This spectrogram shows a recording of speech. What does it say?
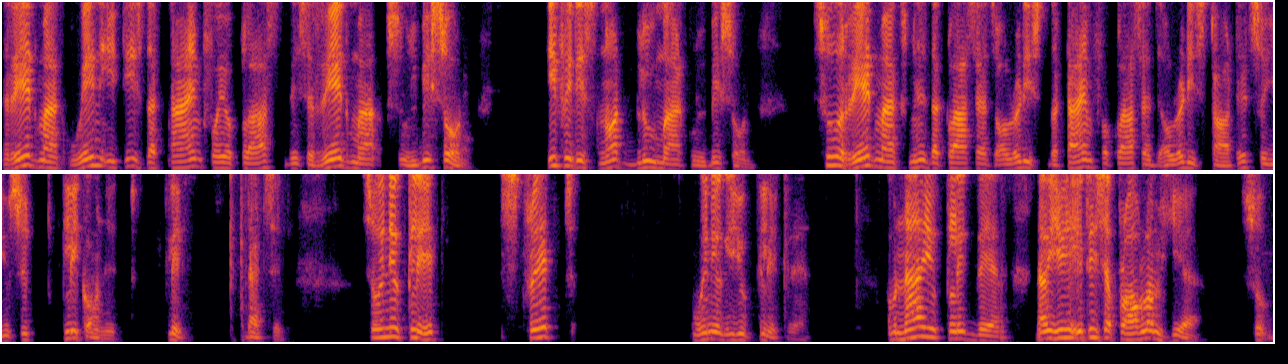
red mark, when it is the time for your class, this red marks will be shown. If it is not, blue mark will be shown. So red marks means the class has already, the time for class has already started. So you should click on it, click, that's it. So when you click, straight, when you, you click there, now you click there. Now you, it is a problem here. So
